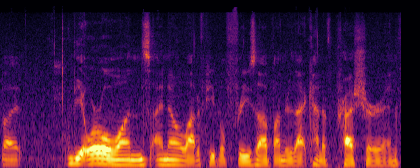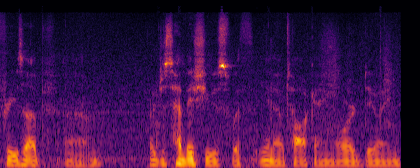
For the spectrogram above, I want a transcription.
but the oral ones, I know a lot of people freeze up under that kind of pressure and freeze up, um, or just have issues with you know talking or doing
